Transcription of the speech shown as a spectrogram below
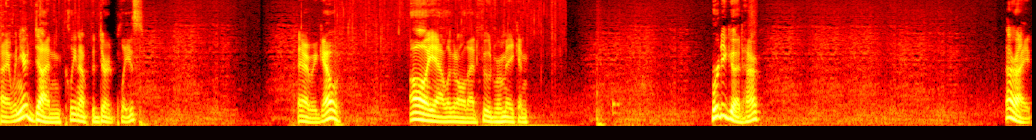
Alright, when you're done, clean up the dirt, please. There we go. Oh yeah, look at all that food we're making. Pretty good, huh? Alright.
